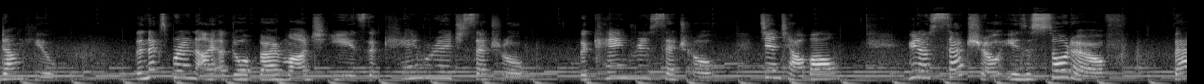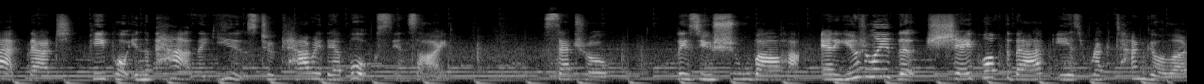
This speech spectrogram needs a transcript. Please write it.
Dunhill。The next brand I adore very much is the Cambridge Satchel. The Cambridge Satchel，剑桥包。You know, satchel is a sort of bag that people in the past they used to carry their books inside. Satchel 类似于书包哈，and usually the shape of the bag is rectangular，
